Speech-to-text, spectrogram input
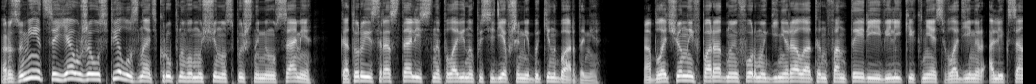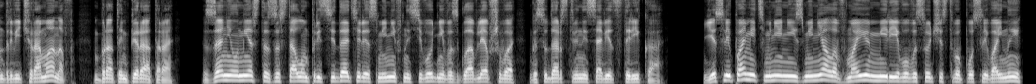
Разумеется, я уже успел узнать крупного мужчину с пышными усами, которые срастались с наполовину посидевшими бакенбардами. Облаченный в парадную форму генерала от инфантерии великий князь Владимир Александрович Романов, брат императора, занял место за столом председателя, сменив на сегодня возглавлявшего Государственный совет старика. Если память мне не изменяла, в моем мире его высочество после войны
